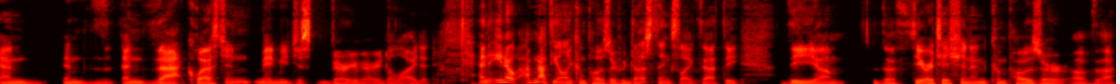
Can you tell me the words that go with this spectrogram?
and and and that question made me just very very delighted. And you know i'm not the only composer who does things like that. The the um the theoretician and composer of the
